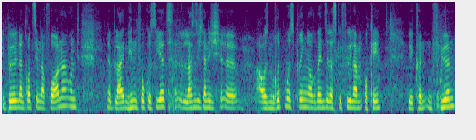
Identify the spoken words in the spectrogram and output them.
die pölen dann trotzdem nach vorne und äh, bleiben hinten fokussiert, lassen sich dann nicht äh, aus dem Rhythmus bringen, auch wenn sie das Gefühl haben, okay, wir könnten führen.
